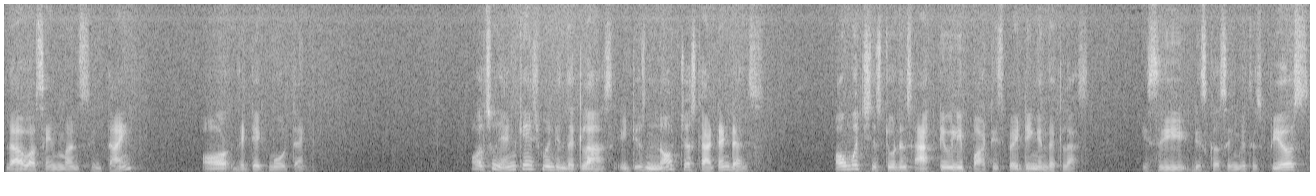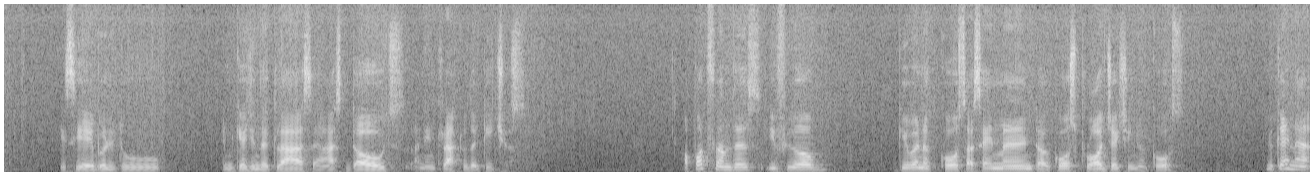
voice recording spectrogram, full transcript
lab assignments in time or they take more time. Also engagement in the class, it is not just attendance, how much the students actively participating in the class. Is he discussing with his peers? Is he able to engage in the class and ask doubts and interact with the teachers? Apart from this, if you have given a course assignment or course project in your course, you can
